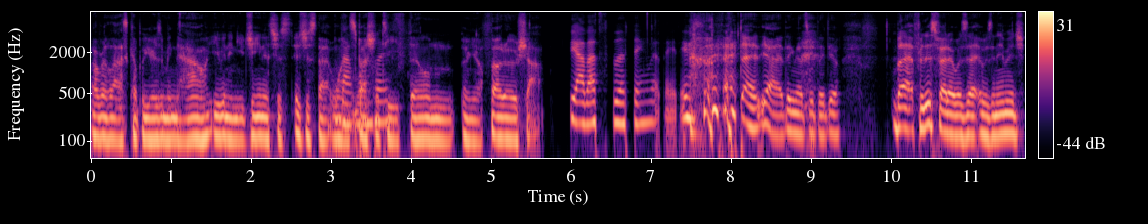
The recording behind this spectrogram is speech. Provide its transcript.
over the last couple of years. I mean, now even in Eugene, it's just it's just that one That specialty place. film, or, you know, Photoshop. Yeah, that's the thing that they do. Yeah, I think that's what they do. But for this photo, it was a, it was an image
